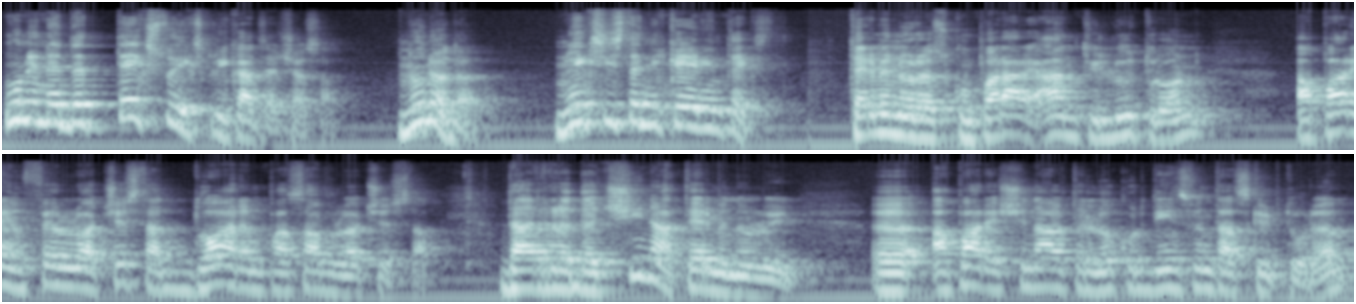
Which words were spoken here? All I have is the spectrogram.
Unde ne dă textul explicația aceasta? Nu ne-o dă. Nu există nicăieri în text. Termenul răscumpărare, antilutron, apare în felul acesta doar în pasajul acesta. Dar rădăcina termenului uh, apare și în alte locuri din Sfânta Scriptură,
